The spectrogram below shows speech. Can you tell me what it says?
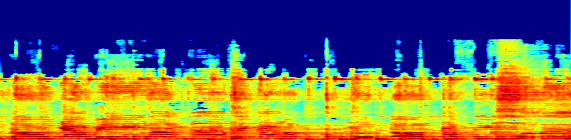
มดอกจำปีละโนจุมด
